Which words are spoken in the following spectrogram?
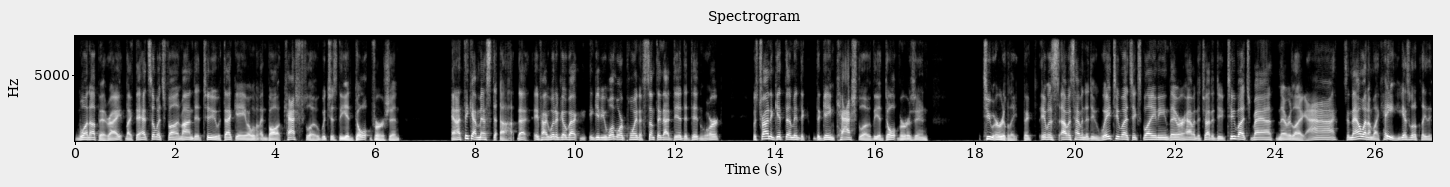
one up it, right? Like they had so much fun. Mine did too with that game. I went and bought cash flow, which is the adult version. And I think I messed up. That if I would have go back and give you one more point of something I did that didn't work, was trying to get them into the game cash flow, the adult version, too early. It was I was having to do way too much explaining. They were having to try to do too much math, and they were like, ah. So now when I'm like, hey, you guys want to play the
